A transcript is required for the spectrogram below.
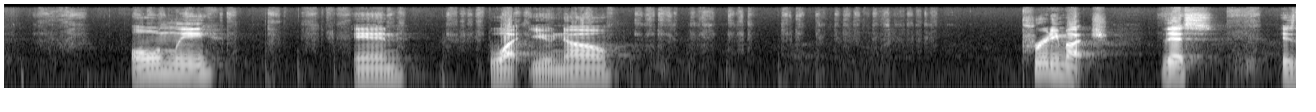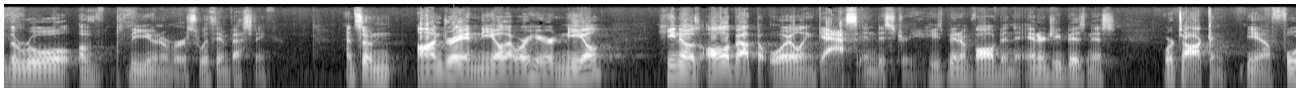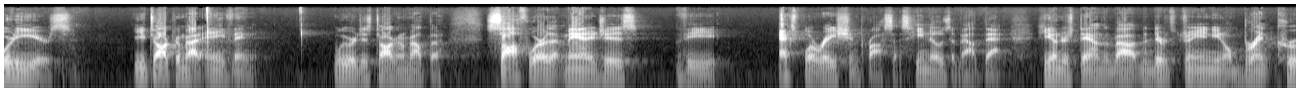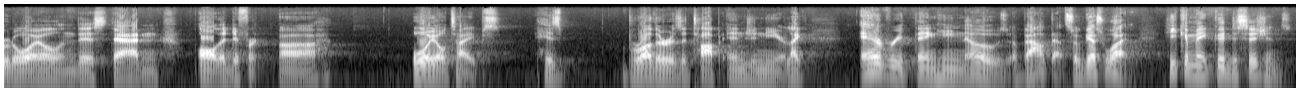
only in what you know. Pretty much, this is the rule of the universe with investing. And so, Andre and Neil that were here, Neil, he knows all about the oil and gas industry. He's been involved in the energy business. We're talking, you know, 40 years. You talk to him about anything. We were just talking about the software that manages the exploration process. He knows about that. He understands about the difference between, you know, Brent crude oil and this, that, and all the different uh, oil types. His brother is a top engineer. Like everything he knows about that. So guess what? He can make good decisions.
